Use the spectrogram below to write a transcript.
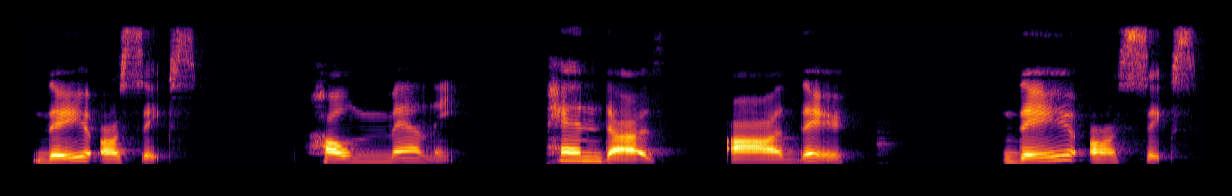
There are six. How many pandas are there? There are six.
